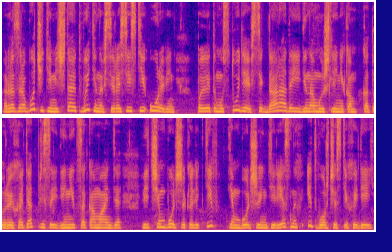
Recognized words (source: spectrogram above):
Разработчики мечтают выйти на всероссийский уровень, поэтому студия всегда рада единомышленникам, которые хотят присоединиться к команде. Ведь чем больше коллектив, тем больше интересных и творческих идей.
